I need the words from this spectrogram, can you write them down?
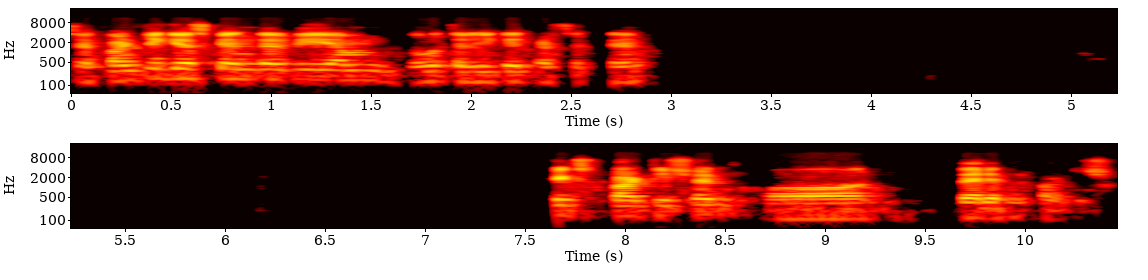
अच्छा कॉन्टिग्यूस के अंदर भी हम दो तरीके कर सकते हैं। फिक्स पार्टीशन और वेरिएबल पार्टीशन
